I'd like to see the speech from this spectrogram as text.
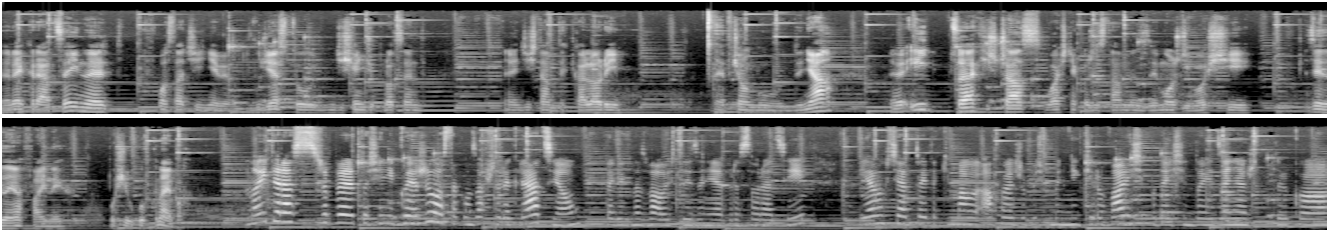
rekreacyjny w postaci, nie wiem, 20-10% e, gdzieś tam tych kalorii e, w ciągu dnia E, i co jakiś czas właśnie korzystamy z możliwości zjedzenia fajnych posiłków w knajpach. No i teraz, żeby to się nie kojarzyło z taką zawsze rekreacją, tak jak nazwałeś to jedzenie w restauracji, ja bym chciała tutaj taki mały apel, żebyśmy nie kierowali się podejściem do jedzenia, że tylko,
